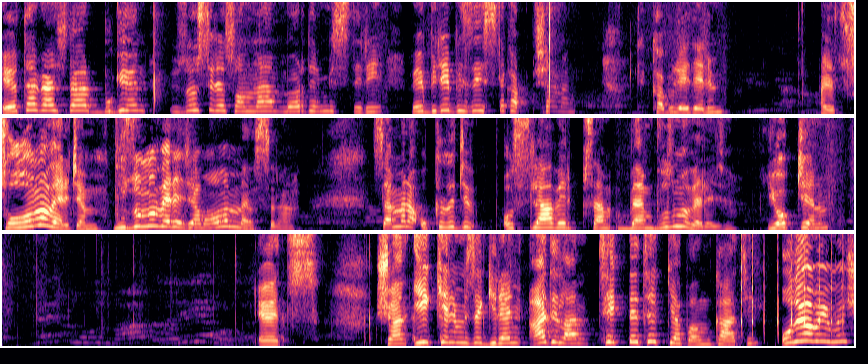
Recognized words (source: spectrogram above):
Evet arkadaşlar bugün uzun süre sonra Murder Mystery ve biri bize istek atmış hemen kabul edelim. Evet soğuğu mu vereceğim buzu mu vereceğim oğlum ben sıra. Sen bana o kılıcı o silah verip sen ben buz mu vereceğim? Yok canım. Evet. Şu an ilk elimize giren hadi lan tek de tek yapalım katil. Oluyor muymuş?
